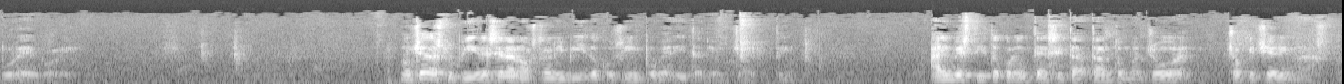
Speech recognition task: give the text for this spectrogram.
durevoli. Non c'è da stupire se la nostra libido, così impoverita di oggetti, ha investito con intensità tanto maggiore ciò che ci è rimasto.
